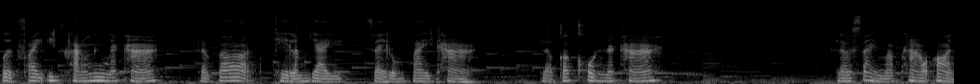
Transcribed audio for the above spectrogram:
เปิดไฟอีกครั้งหนึ่งนะคะ แล้วก็เทลำไยใส่ลงไปค่ะ แล้วก็คนนะคะ แล้วใส่มะพร้าวอ่อน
